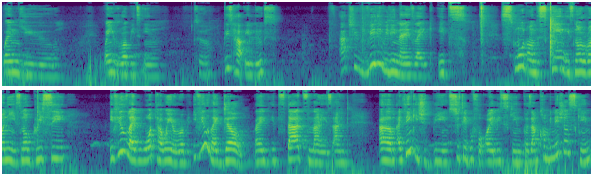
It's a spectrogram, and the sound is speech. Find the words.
When you when you rub it in. So this is how it looks. Actually really really nice. Like it's smooth on the skin. It's not runny. It's not greasy it feels like water when you're rubbing it feels like gel like it's that nice. And um, i think it should be suitable for oily skin because i'm combination skin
